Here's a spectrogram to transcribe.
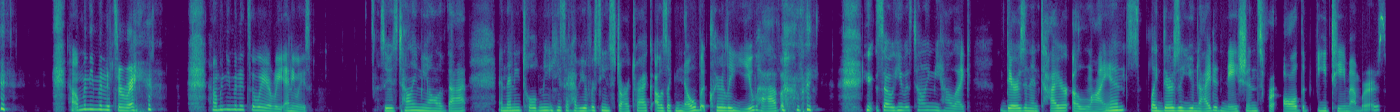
How many minutes away? How many minutes away are we? Anyways, so he was telling me all of that. And then he told me, he said, Have you ever seen Star Trek? I was like, No, but clearly you have. so he was telling me how, like, there's an entire alliance, like, there's a United Nations for all the ET members,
